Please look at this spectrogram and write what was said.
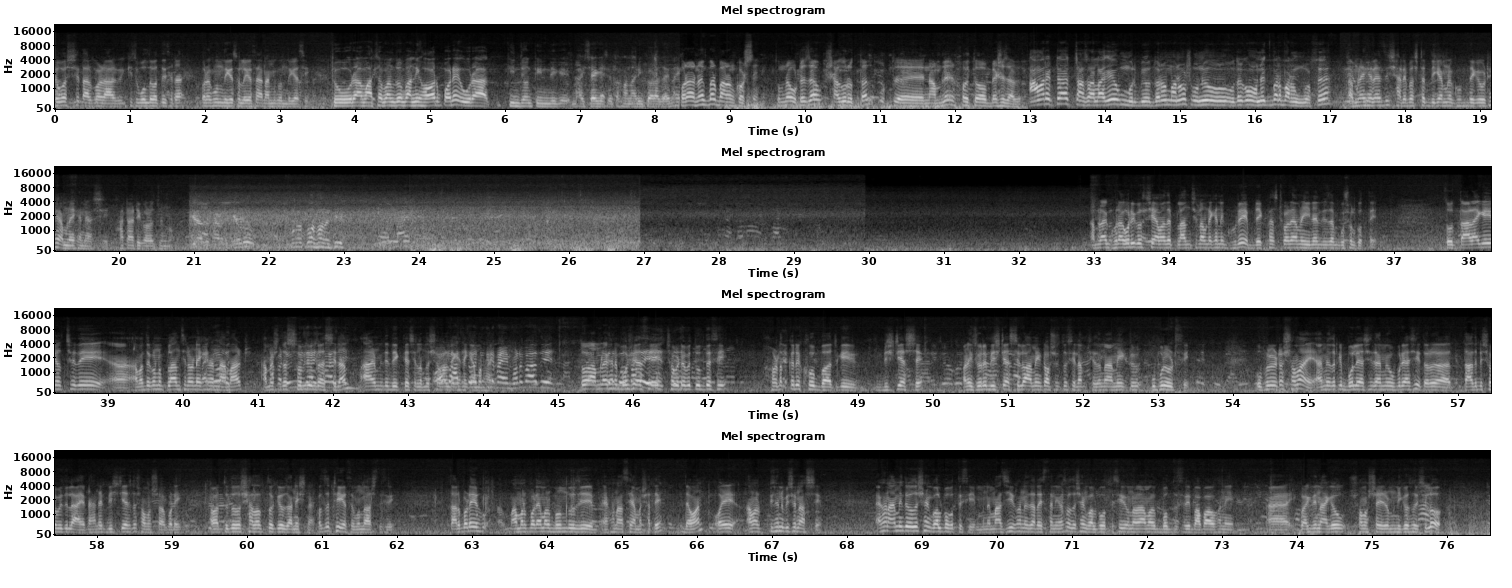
কেউ আসছে তারপর আর কিছু বলতে পারতেছি না ওরা কোন দিকে চলে গেছে আর আমি কোন দিকে আছি। তো ওরা মাথা বান্ধ পানি হওয়ার পরে ওরা তিনজন তিন দিকে ভাইসা গেছে তখন আর ই করা যায় না ওরা অনেকবার বারণ করছে তোমরা উঠে যাও সাগর উত্তাল উঠ- নামলে হয়তো বেসে যাবে। আমার একটা চাচা লাগে মুরব্বী ধরনের মানুষ উনি ওদেরকে অনেকবার বারণ করছে। আমরা এখানে আছি সাড়ে পাঁচটার দিকে আমরা ঘুম থেকে উঠে আমরা এখানে আসি হাঁটাহাঁটি করার জন্য। আমরা ঘোরাঘুরি করছি আমাদের প্ল্যান ছিল আমরা এখানে ঘুরে ব্রেকফাস্ট করে আমরা ইনান রিজার্ভ গোসল করতে। তো তার আগেই হচ্ছে যে আমাদের কোনো প্ল্যান ছিল না এখানে নামার। আমরা শুধু ছবি তুলতে আসছিলাম আর এমনিতে দেখতেছিলাম তো সকালটা এখানে কেমন হয়। তো আমরা এখানে বসে আছি ছবি টবি তুলতেছি। হঠাৎ করে খুব আজকে বৃষ্টি আসছে। অনেক জোরে বৃষ্টি আসছিল আমি একটু অসুস্থ ছিলাম সেজন্য আমি একটু উপরে উঠছি। উপরে ওঠার সময় আমি ওদেরকে বলে আসি যে আমি উপরে আসি তোরা তাড়াতাড়ি ছবি তুলে আয় নাহলে বৃষ্টি আসলে সমস্যা পড়ে আবার তুই তো সাধারণত কেউ জানিস না। কথা ঠিক আছে বন্ধু আসতেছি। তারপরে আমার পরে আমার বন্ধু যে এখন আছে আমার সাথে, দেওয়ান, ওই আমার পিছনে পিছনে আসছে। এখন আমি তো ওদের সঙ্গে গল্প করতেছি মানে মাঝি ওখানে যারা স্থানীয় আছে, ওদের সঙ্গে গল্প করতেছি, ওনারা আমার বলতেছে বাবা ওখানে কয়েকদিন আগেও সমস্যা এরকম নিখোঁজ হয়েছিল।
